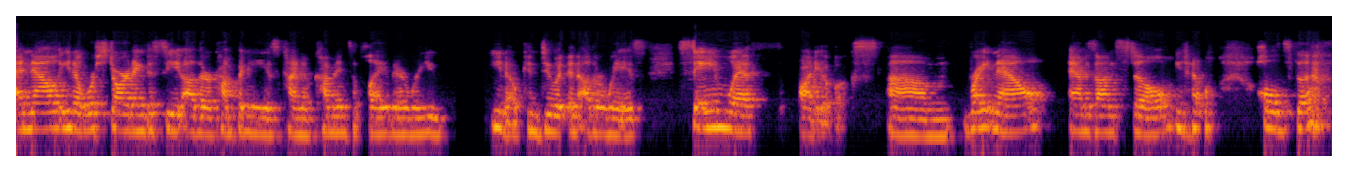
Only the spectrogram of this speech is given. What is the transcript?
And now, you know, we're starting to see other companies kind of come into play there where you, you know, can do it in other ways. Same with audiobooks. Um, right now, Amazon still, you know, holds the,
